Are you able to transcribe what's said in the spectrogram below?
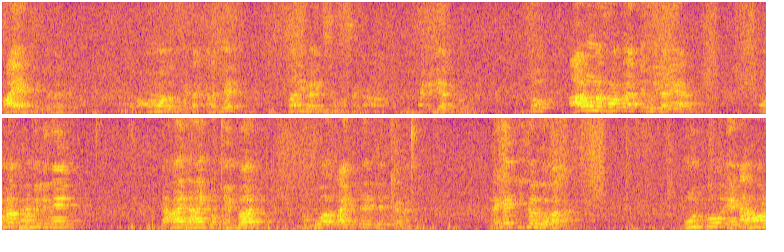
भाई एक्सेप्ट कर रहे हैं अब अनुवाद को बेटा कहाँ से पारिवारिक समस्या का फैमिलियर को तो आरो ना साथ आते हुई लगेगा ओना फैमिली में जहाँ जहाँ को मेंबर नुकुआ लाइफ स्टाइल चेक करना रहेगा किशोर दबाना ᱩᱱᱠᱩ ᱮᱴᱟᱜ ᱦᱚᱲ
